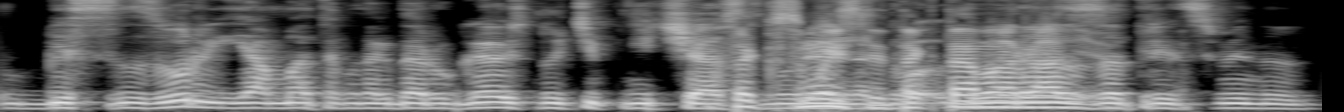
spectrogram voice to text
без цензуры. Я матом иногда ругаюсь, ну, типа, не часто. Так в ну, реально, смысле? два, Так там два раза за 30 минут.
